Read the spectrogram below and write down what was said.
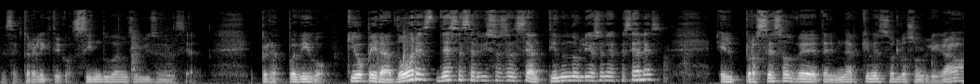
el sector eléctrico sin duda es un servicio esencial, pero después digo, ¿qué operadores de ese servicio esencial tienen obligaciones especiales? El proceso de determinar quiénes son los obligados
